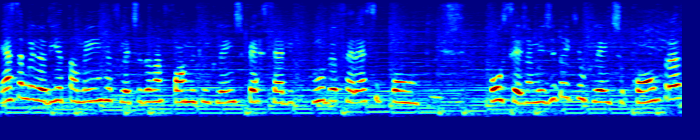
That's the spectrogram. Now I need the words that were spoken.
Essa melhoria também é refletida na forma que o cliente percebe que o clube oferece pontos. Ou seja, à medida que o cliente compra,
